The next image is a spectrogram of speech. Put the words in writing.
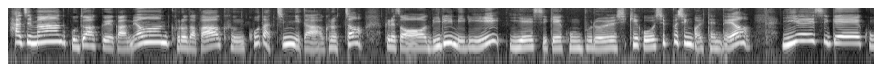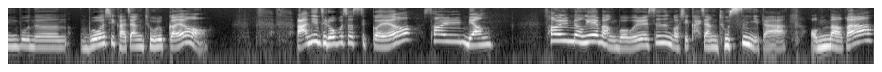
하지만 고등학교에 가면 그러다가 금코 다칩니다. 그렇죠? 그래서 미리미리 이해식의 공부를 시키고 싶으신 걸 텐데요. 이해식의 공부는 무엇이 가장 좋을까요? 많이 들어보셨을 거예요. 설명. 설명의 방법을 쓰는 것이 가장 좋습니다. 엄마가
